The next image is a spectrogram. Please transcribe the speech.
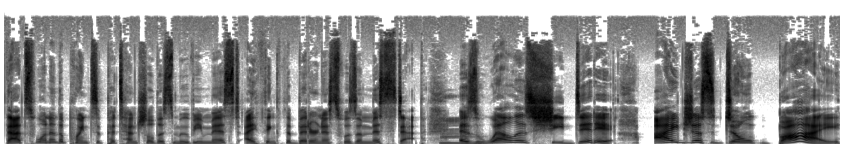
that's one of the points of potential this movie missed. I think the bitterness was a misstep. Hmm. As well as she did it, I just don't buy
